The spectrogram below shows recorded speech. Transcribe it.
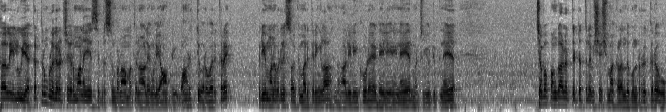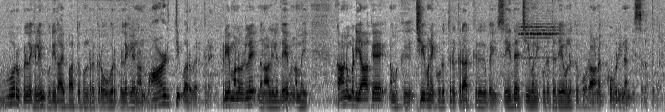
ஹalleluya கர்த்தரும் உலக ரட்சகரமான இயேசு கிறிஸ்தன் நாமத்தினால் உங்களை அப்படி வாழ்த்தி வரவேற்கிறேன். பிரியமானவர்களே சௌக்கியமாக இருக்கிறீங்களா? இந்த நாளிலையும் கூட டெய்லி நேயர் மற்றும் யூடியூப் நேயர். செப பங்காளர் திட்டத்தில் விசேஷமாக கலந்து கொண்டிருக்கிற ஒவ்வொரு பிள்ளைகளையும் புதிதாய் பார்த்து கொண்டிருக்கிற ஒவ்வொரு பிள்ளைகளையும் நான் வாழ்த்தி வரவேற்கிறேன். பிரியமானவர்களே இந்த நாளில் தேவன் நம்மை காணும்படியாக நமக்கு ஜீவனை கொடுத்திருக்கிறார். கிருபை செய்த ஜீவனை கொடுத்த தேவனுக்கு கோடான கோடி நன்றி செலுத்துகிறேன்.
